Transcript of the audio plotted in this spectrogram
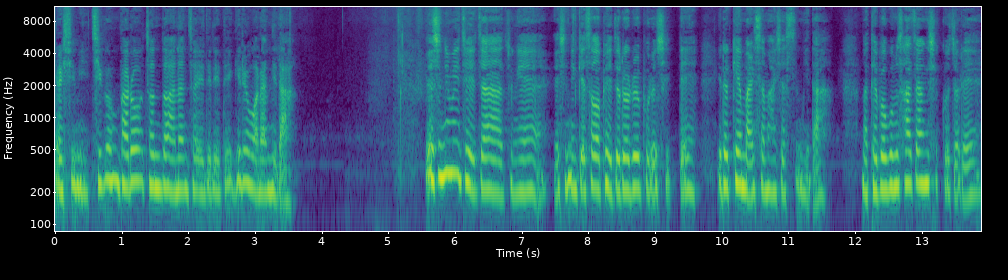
열심히 지금 바로 전도하는 저희들이 되기를 원합니다. 예수님의 제자 중에 예수님께서 베드로를 부르실 때 이렇게 말씀하셨습니다. 마태복음 4장 19절에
